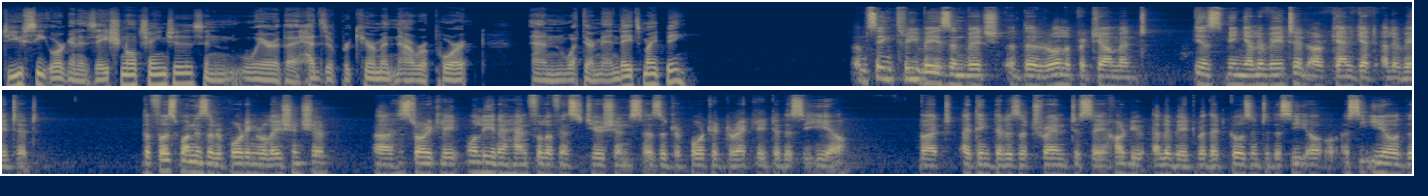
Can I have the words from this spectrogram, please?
do you see organizational changes in where the heads of procurement now report and what their mandates might be? I'm seeing three ways in which the role of procurement is being elevated or can get elevated. The first one is a reporting relationship. Uh, historically, only in a handful of institutions has it reported directly to the CEO. But I think there is a trend to say, how do you elevate, whether it goes into the CEO, CEO the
